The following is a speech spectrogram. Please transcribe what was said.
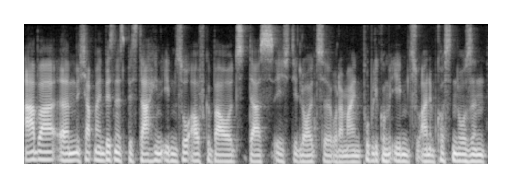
Aber ähm, ich habe mein Business bis dahin eben so aufgebaut, dass ich die Leute oder mein Publikum eben zu einem kostenlosen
